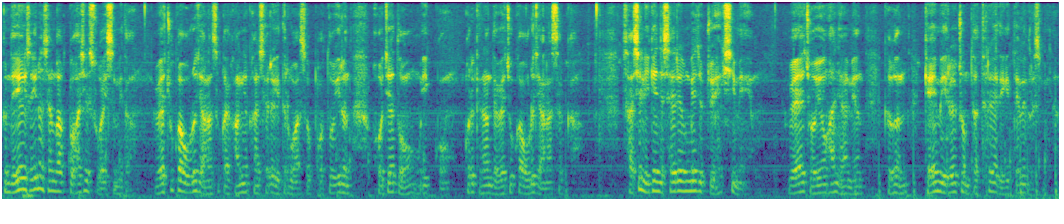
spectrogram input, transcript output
근데 여기서 이런 생각도 하실 수가 있습니다. 왜 주가가 오르지 않았을까요? 강력한 세력이 들어왔었고 또 이런 호재도 있고 그렇긴 한데 왜 주가가 오르지 않았을까? 사실 이게 이제 세력 매집주의 핵심이에요. 왜 조용하냐 하면 그건 개미를 좀 더 틀어야 되기 때문에 그렇습니다.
